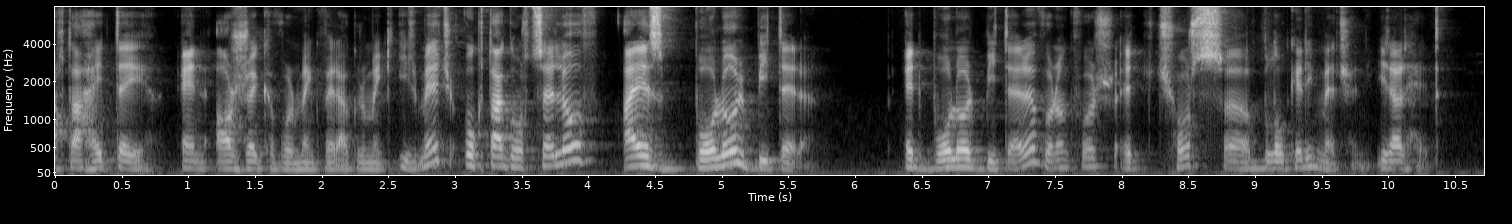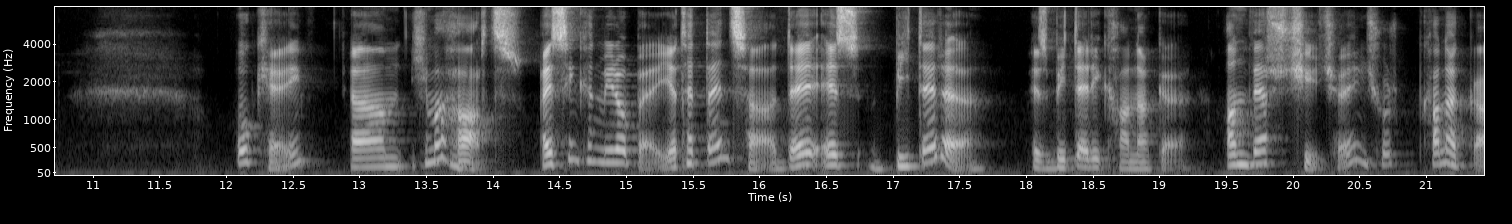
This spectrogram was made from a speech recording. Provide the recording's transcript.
արտահայտել այն արժեքը, որ մենք վերագրում ենք իր մեջ, օգտագործելով այս բոլոր բիտերը։ Այդ բոլոր բիտերը, որոնք որ այդ 4 բլոկերի մեջ են իրար հետ։ Okay, հիմա հարց, այսինքն մի րոպե, եթե տենց է, դե այս բիտերը, այս բիտերի քանակը անվերջ չի, չէ՞, ինչ որ քանակ կա,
